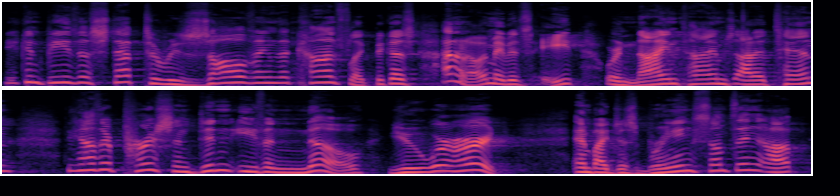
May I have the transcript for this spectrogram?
you can be the step to resolving the conflict. Because, I don't know, maybe it's eight or nine times out of 10, the other person didn't even know you were hurt. And by just bringing something up,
